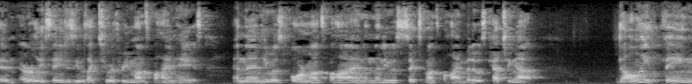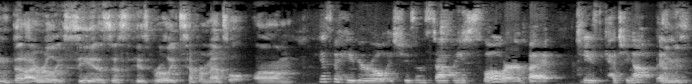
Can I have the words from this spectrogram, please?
in early stages, he was like two or three months behind Hayes and then he was four months behind, and then he was six months behind, but it was catching up. The only thing that I really see is just he's really temperamental. Um, he has behavioral issues and stuff, and he's slower, but he's catching up. And, and if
